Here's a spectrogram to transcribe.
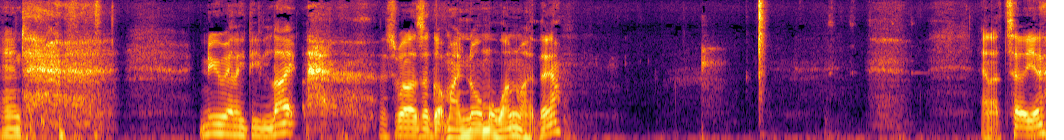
And new LED light as well as I've got my normal one right there. And I tell you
